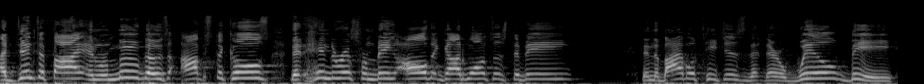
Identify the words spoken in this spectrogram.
identify and remove those obstacles that hinder us from being all that God wants us to be, then the Bible teaches that there will be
